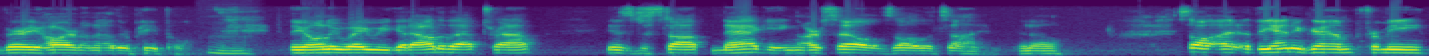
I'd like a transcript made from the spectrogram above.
very hard on other people. Hmm. The only way we get out of that trap is to stop nagging ourselves all the time, you know. So uh, the Enneagram for me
